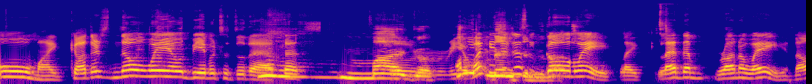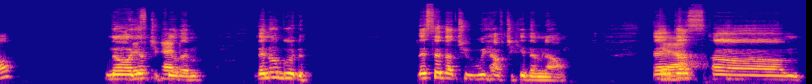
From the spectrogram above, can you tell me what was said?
Oh my god, there's no way I would be able to do that. That's my so god. real. Why can't you just go that. away? Like let them run away, you know? No, you have to kill them. They're no good. They said that you we have to kill them now. And Yeah. that's um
